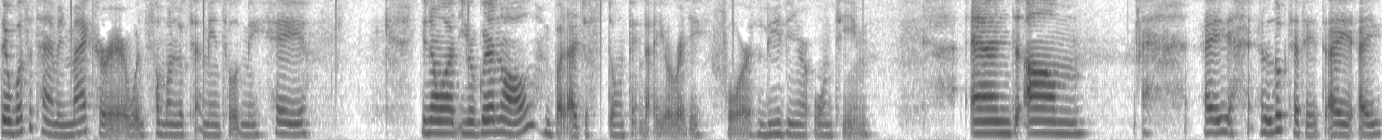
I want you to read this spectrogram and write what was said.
there was a time in my career when someone looked at me and told me, hey, you know what, you're good and all, but I just don't think that you're ready for leading your own team. And um, I, I looked at it, I, I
